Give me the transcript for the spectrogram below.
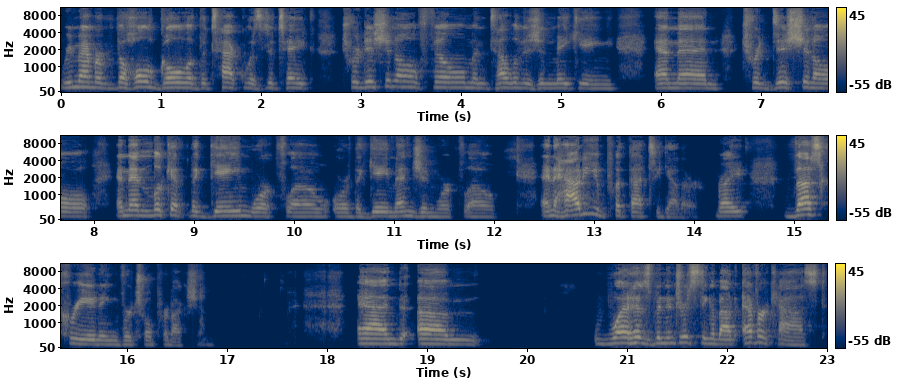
remember the whole goal of the tech was to take traditional film and television making and then traditional and then look at the game workflow or the game engine workflow and how do you put that together right? Thus creating virtual production. And um, what has been interesting about evercast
